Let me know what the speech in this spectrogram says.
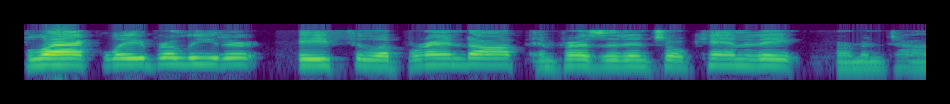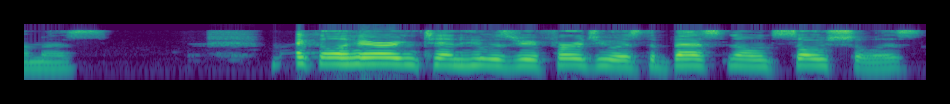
black labor leader A. Philip Randolph and presidential candidate Norman Thomas. Michael Harrington, who is referred to as the best known socialist,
